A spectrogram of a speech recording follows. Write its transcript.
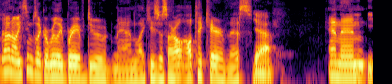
I don't know, he seems like a really brave dude, man. Like he's just like, I'll, I'll take care of this. Yeah. And then, Y-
